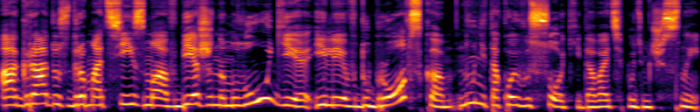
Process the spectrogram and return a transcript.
а градус драматизма в Беженом луге или в Дубровском, ну, не такой высокий, давайте будем честны.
